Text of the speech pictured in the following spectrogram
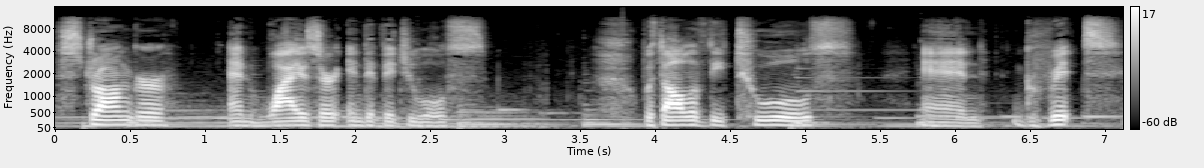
stronger, and wiser individuals with all of the tools and grit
